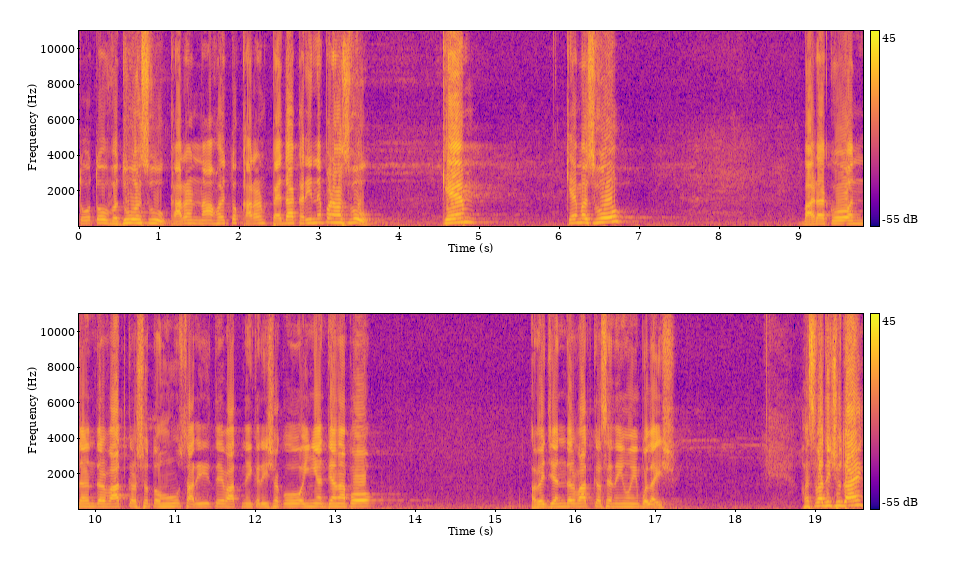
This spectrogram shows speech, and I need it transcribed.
તો તો વધુ હસવું. કારણ ના હોય તો કારણ પેદા કરીને પણ હસવું. કેમ? કેમ હસવું? બાળકો, અંદર અંદર વાત કરશો તો હું સારી રીતે વાત નહીં કરી શકું. અહીંયા ધ્યાન આપો. હવે જે અંદર વાત કરશે નહીં હું અહીં બોલાવીશ. હસવાથી શું થાય?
